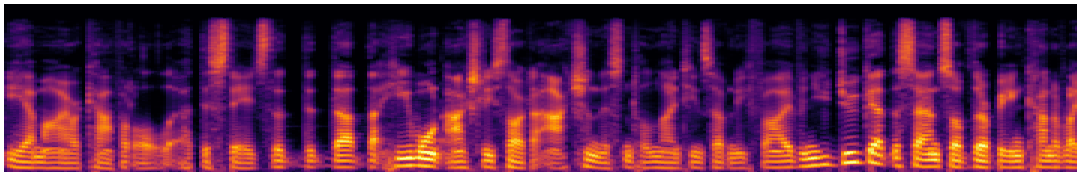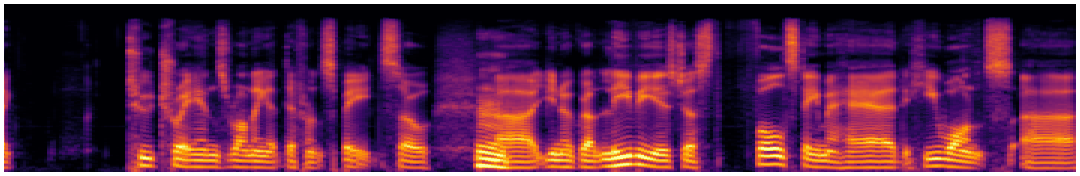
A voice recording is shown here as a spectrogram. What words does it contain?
EMI or Capitol at this stage that, that that that he won't actually start to action this until 1975, and you do get the sense of there being kind of like two trains running at different speeds. So, mm. uh, you know, Levy is just full steam ahead. He wants uh,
